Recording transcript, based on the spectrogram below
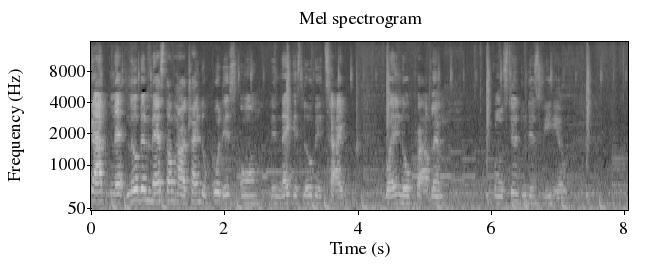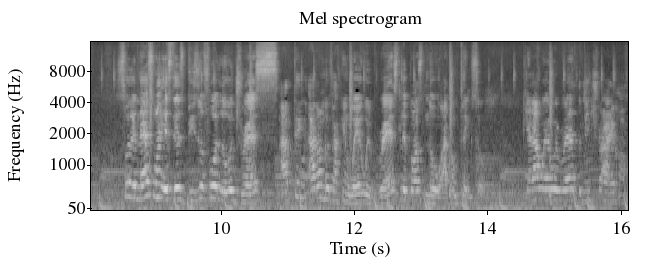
Got a little bit messed up when I was trying to put this on. The neck is a little bit tight, but ain't no problem. I'm gonna still do this video. So the next one is this beautiful little dress. I think, I don't know if I can wear it with red slippers. No, I don't think so. Can I wear it with red? Let me try it on.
